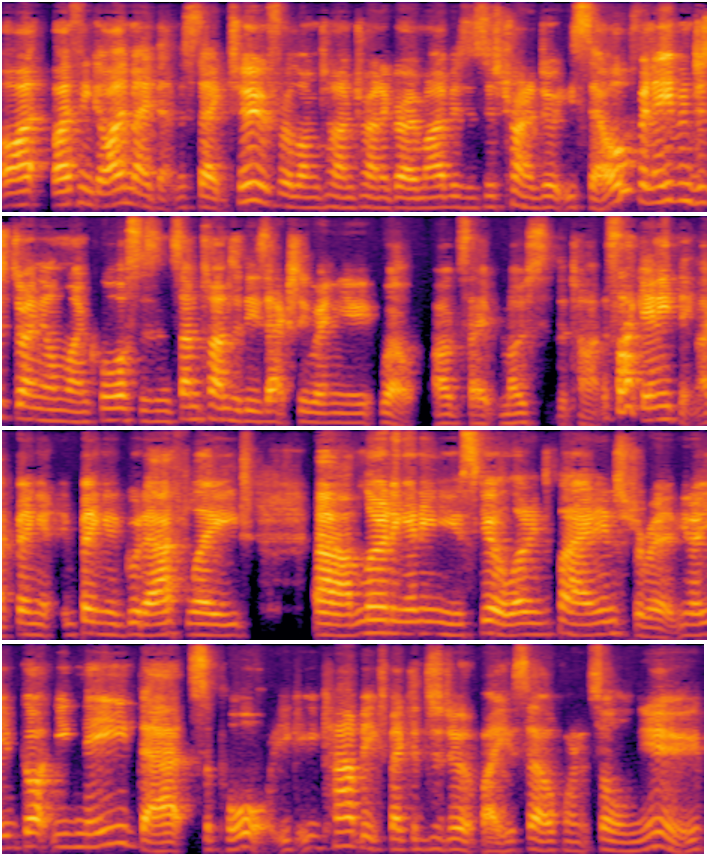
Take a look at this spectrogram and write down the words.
I, I think I made that mistake too for a long time trying to grow my business, just trying to do it yourself and even just doing online courses. And sometimes it is actually when you, well, I would say most of the time, it's like anything, like being, being a good athlete, um, learning any new skill, learning to play an instrument. You know, you've got, you need that support. You, you can't be expected to do it by yourself when it's all new.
